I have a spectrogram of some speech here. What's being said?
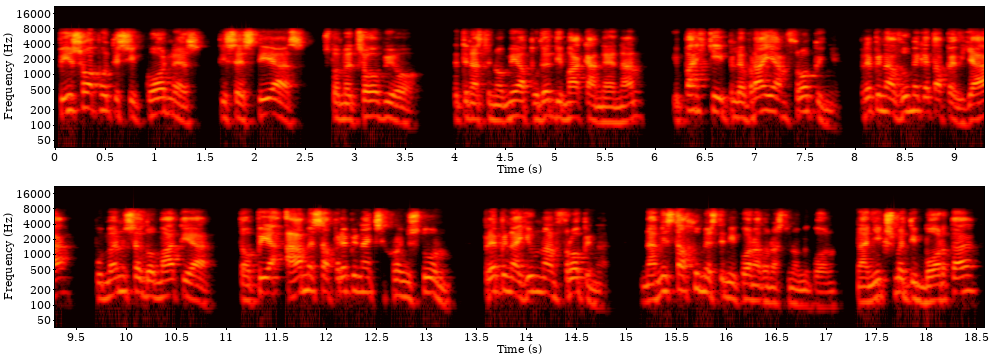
Πίσω από τις εικόνες της αιστείας στο Μετσόβιο με την αστυνομία που δεν τιμά κανέναν, υπάρχει και η πλευρά η ανθρώπινη. Πρέπει να δούμε και τα παιδιά που μένουν σε δωμάτια τα οποία άμεσα πρέπει να εξυγχρονιστούν, πρέπει να γίνουν ανθρώπινα. Να μην σταθούμε στην εικόνα των αστυνομικών. Να ανοίξουμε την πόρτα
